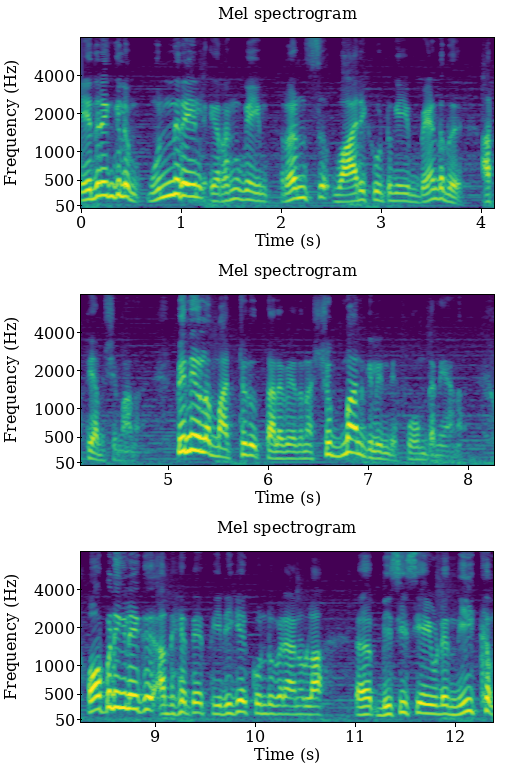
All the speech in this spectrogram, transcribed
ഏതെങ്കിലും മുൻനിരയിൽ ഇറങ്ങുകയും റൺസ് വാരിക്കൂട്ടുകയും വേണ്ടത് അത്യാവശ്യമാണ്. പിന്നെയുള്ള മറ്റൊരു തലവേദന ശുഭ്മാൻ ഗില്ലിന്റെ ഫോം തന്നെയാണ്. ഓപ്പണിംഗിലേക്ക് അദ്ദേഹത്തെ തിരികെ കൊണ്ടുവരാനുള്ള ബി സി സി ഐയുടെ നീക്കം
